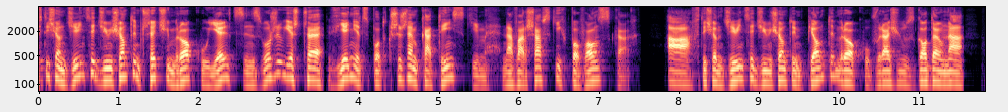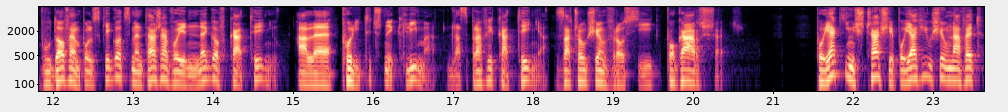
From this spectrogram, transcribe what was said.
w 1993 roku Jelcyn złożył jeszcze wieniec pod Krzyżem Katyńskim na warszawskich Powązkach, a w 1995 roku wyraził zgodę na budowę polskiego cmentarza wojennego w Katyniu, ale polityczny klimat dla sprawy Katynia zaczął się w Rosji pogarszać. Po jakimś czasie pojawił się nawet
